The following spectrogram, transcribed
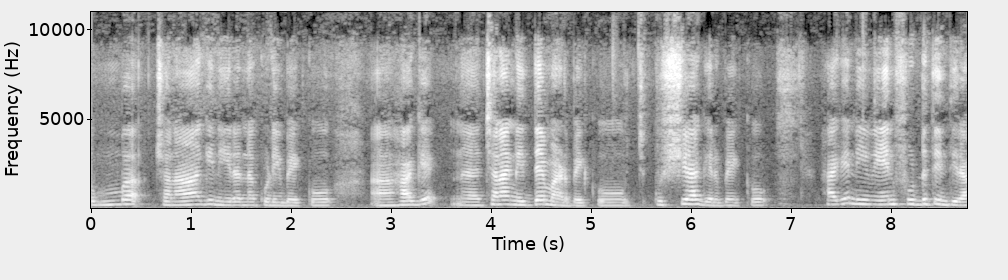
ತುಂಬಾ ಚೆನ್ನಾಗಿ ನೀರನ್ನ ಕುಡಿಬೇಕು. ಹಾಗೆ ಚೆನ್ನಾಗಿ ನಿದ್ದೆ ಮಾಡಬೇಕು, ಖುಷಿಯಾಗಿರ್ಬೇಕು. ಹಾಗೆ ನೀವ್ ಏನ್ ಫುಡ್ ತಿಂತೀರಾ,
